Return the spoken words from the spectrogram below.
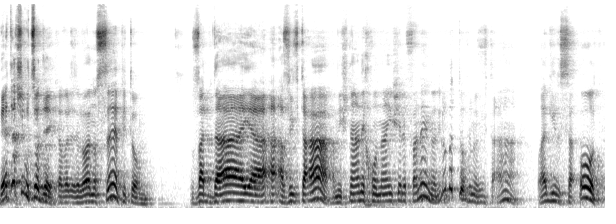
בטח שהוא צודק, אבל זה לא הנושא פתאום. ודאי אביו טעה, המשנה הנכונה היא שלפנינו, אני לא בטוח אם אביו טעה, או היה גרסאות,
